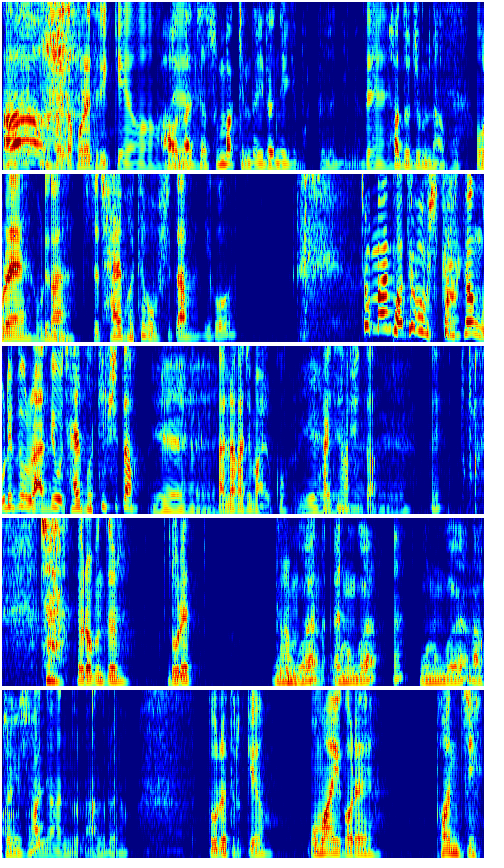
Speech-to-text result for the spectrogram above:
아, 아메리카노 저희가 보내드릴게요. 아우, 네. 나 진짜 숨 막힌다. 이런 얘기 막 들으니까. 네. 화도 좀 나고. 올해 우리가 음. 진짜 잘 버텨봅시다. 이거 좀만 버텨봅시다. 형, 우리도 라디오 잘 버팁시다. 예. 날아가지 말고 예. 파이팅 합시다. 네. 자, 여러분들 노래 우는 거야? 들으면- 우는 거야? 우는 거야? 남창희 씨? 아니 안, 울어, 안 울어요. 노래 들을게요. 오마이걸의 번지.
